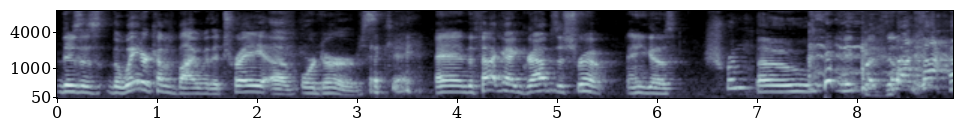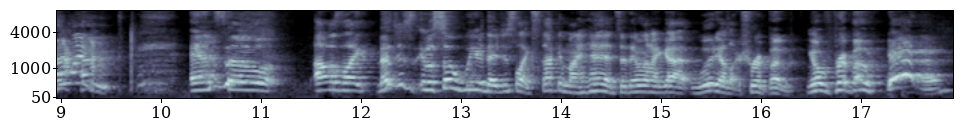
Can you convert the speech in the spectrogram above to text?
there's this. The waiter comes by with a tray of hors d'oeuvres, Okay. and the fat guy grabs a shrimp and he goes shrimpo, and he puts it on his plate. And so I was like, that just it was so weird that it just like stuck in my head. So then when I got Woody, I was like shrimpo, you know shrimpo, yeah.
